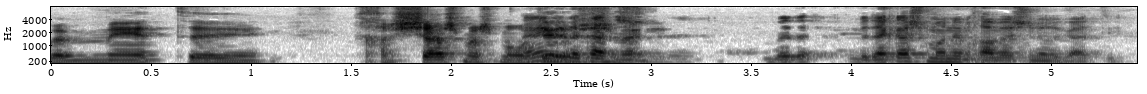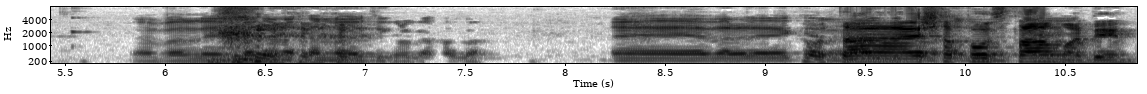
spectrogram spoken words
באמת אה, חשש משמעותי. בדקה 85 נרגעתי, אבל אה, קודם לכן לא הייתי כל כך רגוע. אה, אבל כן, אתה, יש לך פוסט טראומה, דין.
